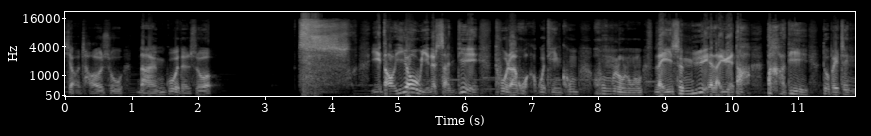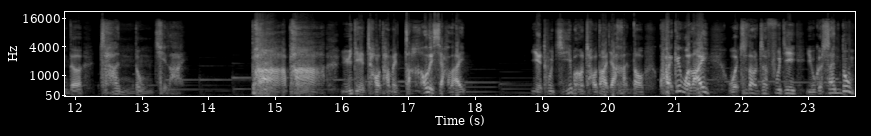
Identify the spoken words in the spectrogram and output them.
小巢鼠难过的说：“一道耀眼的闪电突然划过天空，轰隆隆，雷声越来越大，大地都被震得颤动起来。雨点朝他们砸了下来。野兔急忙朝大家喊道：“快跟我来！我知道这附近有个山洞。”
